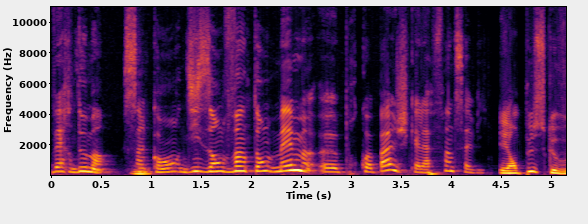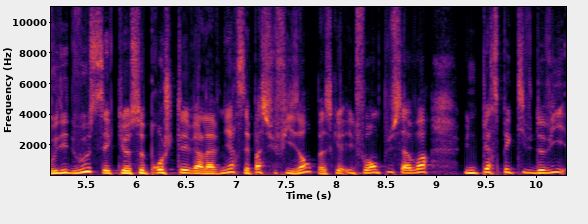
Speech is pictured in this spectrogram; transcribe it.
vers demain, 5 ans, 10 ans, 20 ans, même pourquoi pas jusqu'à la fin de sa vie. Et en plus, ce que vous dites, vous, c'est que se projeter vers l'avenir, c'est pas suffisant parce qu'il faut en plus avoir une perspective de vie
